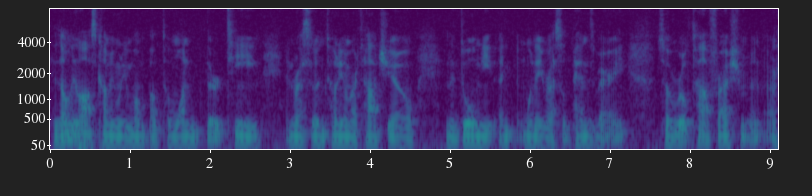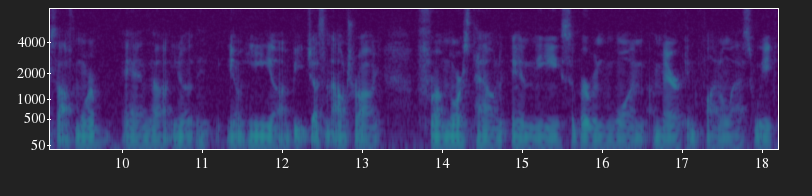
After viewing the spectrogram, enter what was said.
His only loss coming when he bumped up to 113 and wrestled Antonio Martaccio in a dual meet when they wrestled Pennsbury. So real tough freshman or sophomore, and uh, you know you know he uh, beat Justin Altrog from Norristown in the Suburban One American final last week.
